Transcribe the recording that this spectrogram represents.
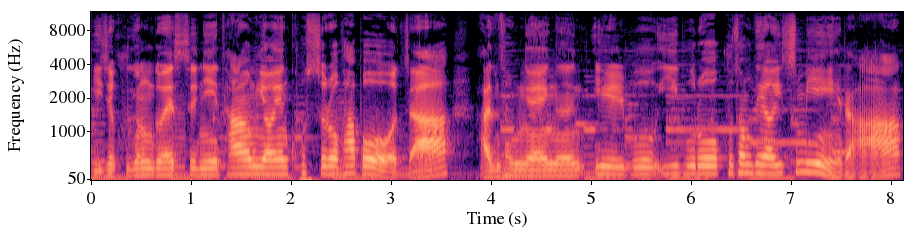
이제 구경도 했으니 다음 여행 코스로 가보자. 안성 여행은 1부, 2부로 구성되어 있습니다.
